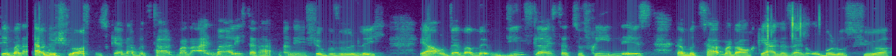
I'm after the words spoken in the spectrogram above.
den man einmal durchläuft. Einen Scanner bezahlt man einmalig, dann hat man den für gewöhnlich. Ja, und wenn man mit einem Dienstleister zufrieden ist, dann bezahlt bezahlt man da auch gerne seinen Obolus für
